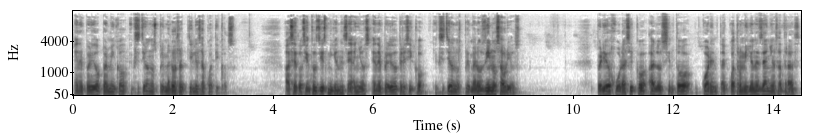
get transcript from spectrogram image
en el periodo pérmico, existieron los primeros reptiles acuáticos. Hace 210 millones de años, en el periodo trésico, existieron los primeros dinosaurios periodo Jurásico a los 144 millones de años atrás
